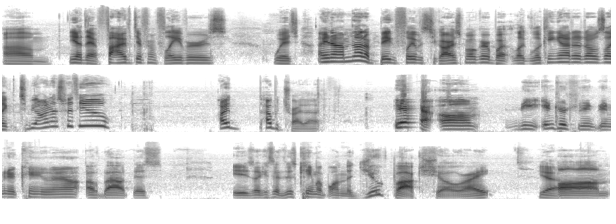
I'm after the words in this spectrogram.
um, yeah, they have five different flavors, which I mean, I'm not a big flavored cigar smoker, but like looking at it, I was like, to be honest with you, I I would try that. Yeah. Um, the interesting thing that came out about this is, like I said, this came up on the jukebox show, right? Yeah. Um,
